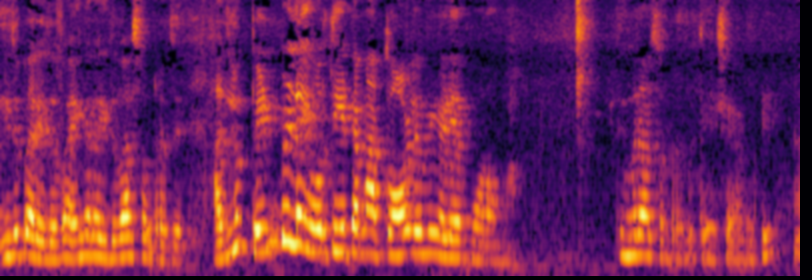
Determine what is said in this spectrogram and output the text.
இது பாரு இது பயங்கர இதுவாக சொல்கிறது அதிலும் பெண் பிள்ளை ஒருத்திக்கிட்டமா தோல்வி அடைய போகிறோமா திமிரா சொல்கிறது தேசா குட்டி ஆ?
